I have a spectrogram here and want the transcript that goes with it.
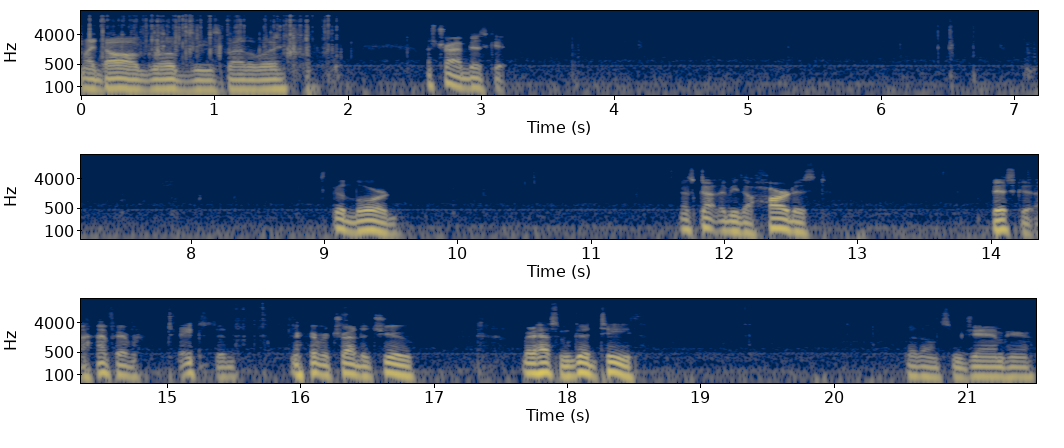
My dog loves these, by the way. Let's try a biscuit. Good Lord. That's got to be the hardest biscuit I've ever tasted or ever tried to chew. But it has some good teeth. Put on some jam here.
